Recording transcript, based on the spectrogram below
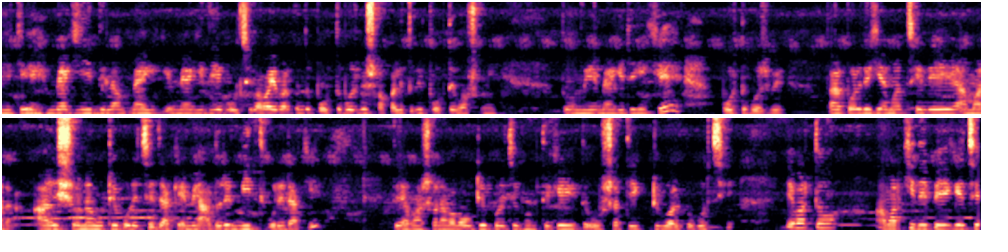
মেয়েকে ম্যাগি দিলাম, ম্যাগি ম্যাগি দিয়ে বলছি, বাবা, এবার কিন্তু পড়তে বসবে, সকালে তুমি পড়তে বসনি। তো মেয়ে ম্যাগিটিকে খেয়ে পড়তে বসবে। তারপরে দেখি আমার ছেলে, আমার আয়ুষ সোনা উঠে পড়েছে, যাকে আমি আদরে মিথ বলে ডাকি। তো আমার সোনা বাবা উঠে পড়েছে ঘুম থেকে তো ওর সাথে একটু গল্প করছি। এবার তো আমার খিদে পেয়ে গেছে,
